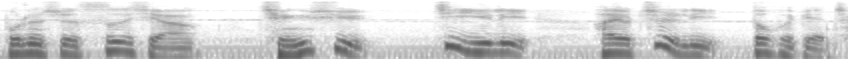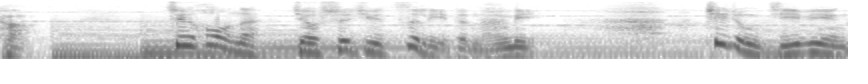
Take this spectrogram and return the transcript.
不论是思想、情绪、记忆力，还有智力都会变差，最后呢就失去自理的能力。这种疾病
